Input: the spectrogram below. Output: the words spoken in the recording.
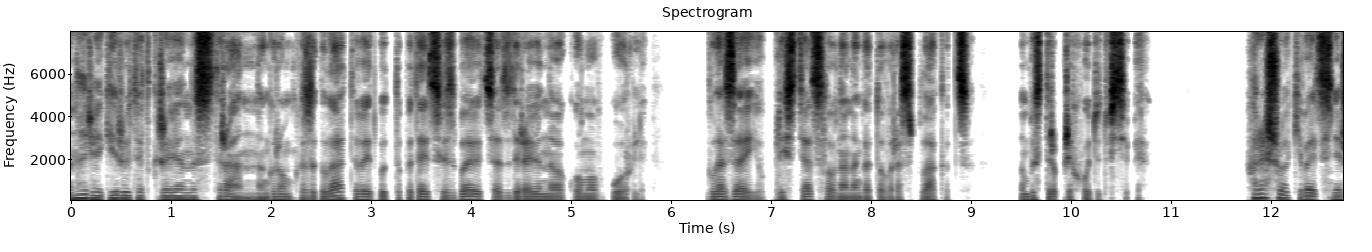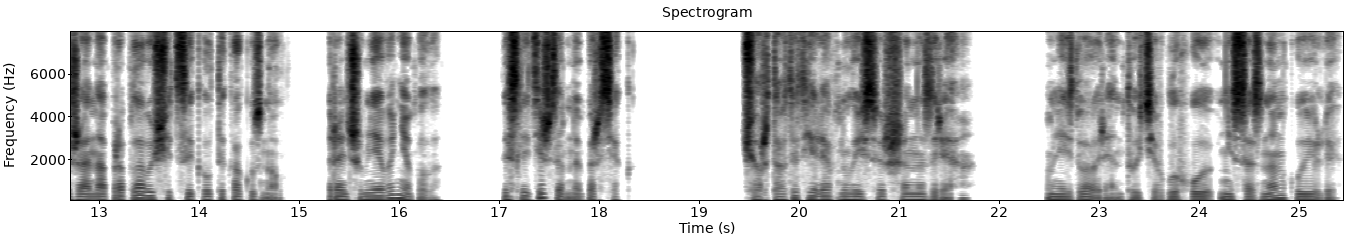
Она реагирует откровенно странно, громко заглатывает, будто пытается избавиться от здоровенного кома в горле. Глаза ее блестят, словно она готова расплакаться, но быстро приходит в себя. «Хорошо», — кивает Снежана, — «а про плавающий цикл ты как узнал? Раньше у меня его не было. Ты следишь за мной, Барсек?» Черт, а вот это я ляпнула ей совершенно зря. У меня есть два варианта — уйти в глухую несознанку или...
